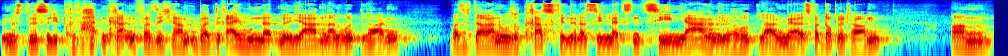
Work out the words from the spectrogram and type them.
Ihr müsst wissen, die privaten Krankenversicherer haben über 300 Milliarden an Rücklagen. Was ich daran nur so krass finde, dass sie in den letzten zehn Jahren ihre Rücklagen mehr als verdoppelt haben. Ähm,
